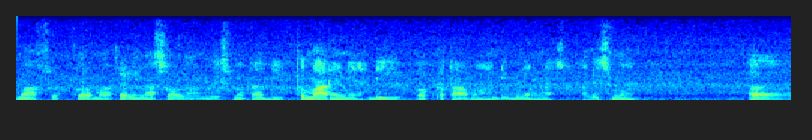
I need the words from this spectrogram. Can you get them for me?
masuk ke materi nasionalisme tadi. Kemarin ya di bab pertama dibilang nasionalisme uh,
